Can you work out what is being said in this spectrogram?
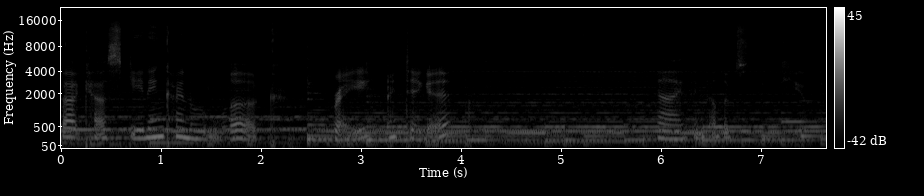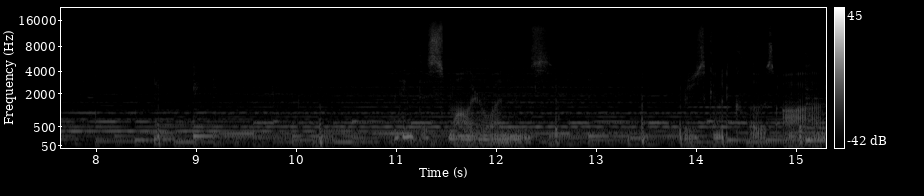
That cascading kind of look. Right? I dig it. Yeah, I think that looks cute. I think the smaller ones we're just gonna close off.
